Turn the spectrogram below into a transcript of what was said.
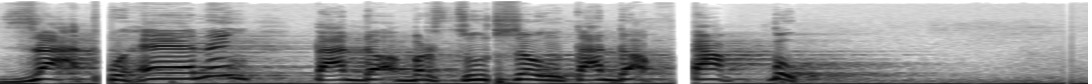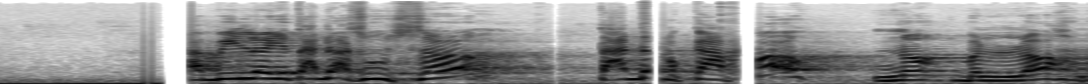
Zat Tuhan ni tak ada bersusung, tak ada kapuh. Bila dia tak ada susung, tak ada berkapuh, nak belah,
